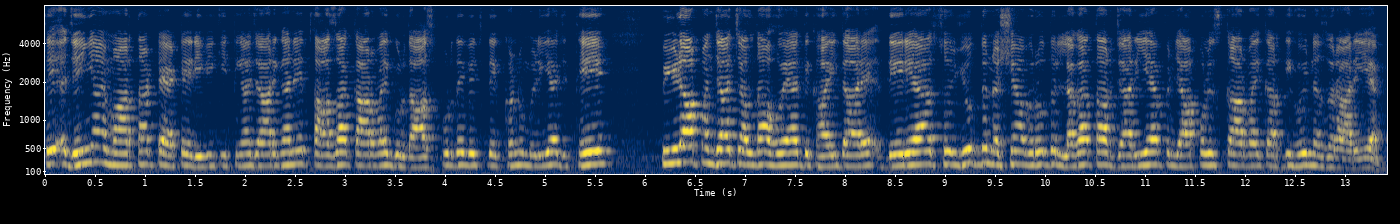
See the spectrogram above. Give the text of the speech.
ਤੇ ਅਜਿਹੀਆਂ ਇਮਾਰਤਾਂ ਢਹਿ ਢੇਰੀ ਵੀ ਕੀਤੀਆਂ ਜਾ ਰਹੀਆਂ ਨੇ। ਤਾਜ਼ਾ ਕਾਰਵਾਈ ਗੁਰਦਾਸਪੁਰ ਦੇ ਵਿੱਚ ਦੇਖਣ ਨੂੰ ਮਿਲੀ ਹੈ, ਜਿੱਥੇ ਪੀੜਾ ਪੰਜਾ ਚੱਲਦਾ ਹੋਇਆ ਦਿਖਾਈ ਦਾ ਰਿਹਾ- ਦੇ ਰਿਹਾ। ਸੋ ਯੁੱਧ ਨਸ਼ਿਆਂ ਵਿਰੁੱਧ ਲਗਾਤਾਰ ਜਾਰੀ ਹੈ। ਪੰਜਾਬ ਪੁਲਿਸ ਕਾਰਵਾਈ ਕਰਦੀ ਹੋਈ ਨਜ਼ਰ ਆ ਰਹੀ ਹੈ।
